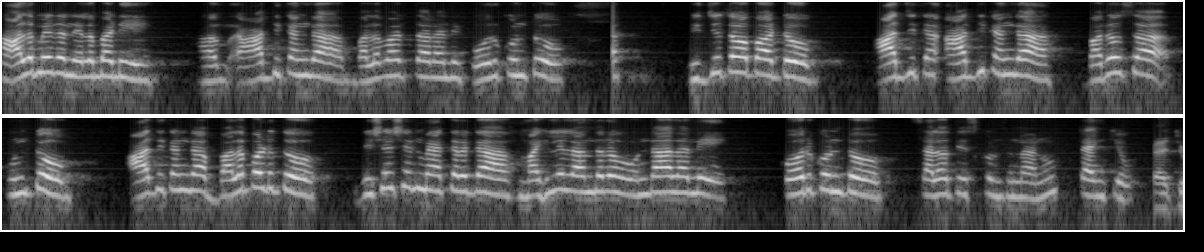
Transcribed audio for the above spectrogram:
కాళ్ళ మీద నిలబడి ఆర్థికంగా బలపడతారని కోరుకుంటూ విద్యతో పాటు ఆర్థిక ఆర్థికంగా భరోసా ఉంటూ ఆర్థికంగా బలపడుతూ డిసిషన్ మేకర్గా మహిళలందరూ ఉండాలని కోరుకుంటూ సెలవు తీసుకుంటున్నాను. థ్యాంక్ యూ. బ్యాచ్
